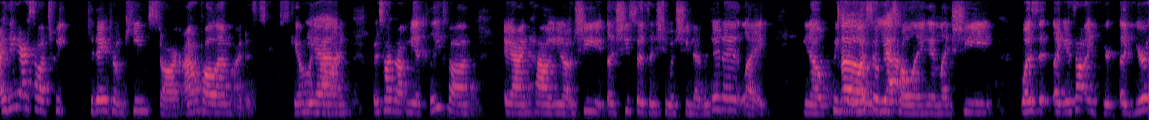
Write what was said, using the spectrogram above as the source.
I think I saw a tweet today from Keemstar. I don't follow him. I just scale my Yeah. timeline. But it's talking about Mia Khalifa and how you know she like she says that she wish she never did it. Like you know because it was Oh, so yeah. controlling and like she was it like it's not like you're like you're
